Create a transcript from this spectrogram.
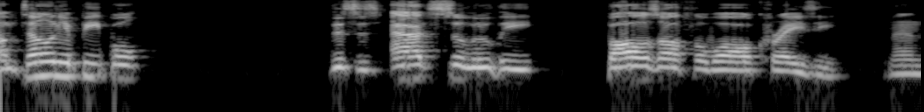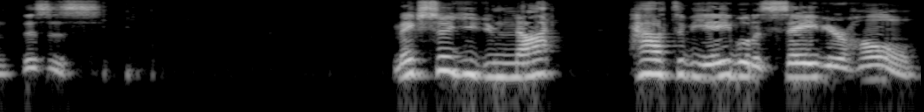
I'm telling you, people, this is absolutely balls off the wall crazy, man. This is Make sure you do not have to be able to save your home.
